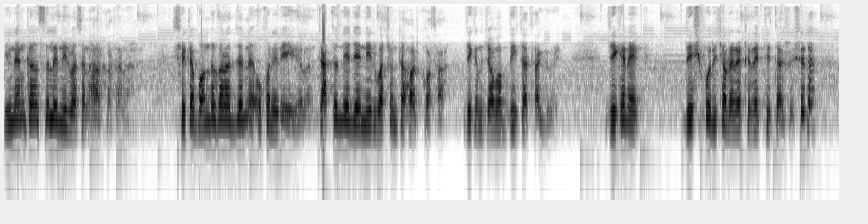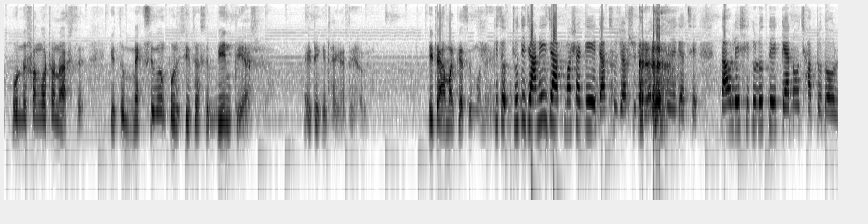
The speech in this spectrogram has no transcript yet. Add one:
ইউনিয়ন কাউন্সিলের নির্বাচন হওয়ার কথা না। সেটা বন্ধ করার জন্য ওখানে নিয়ে গেল জাতীয় নিয়ে যে নির্বাচনটা হওয়ার কথা যেখানে জবাবদিহিতা থাকবে যেখানে দেশ পরিচালনার একটা নেতৃত্ব আসবে সেটা অন্য সংগঠন আসছে কিন্তু ম্যাক্সিমাম পরিচিত আছে বিএনপি আসবে এটাকে ঠেকাতে হবে? এটা আমার কাছে মনে হয়। কিন্তু যদি জানি যে আট মাস আগে ডাকসু জাকসু নির্বাচন হয়ে গেছে তাহলে সেগুলোতে কেন ছাত্র দল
